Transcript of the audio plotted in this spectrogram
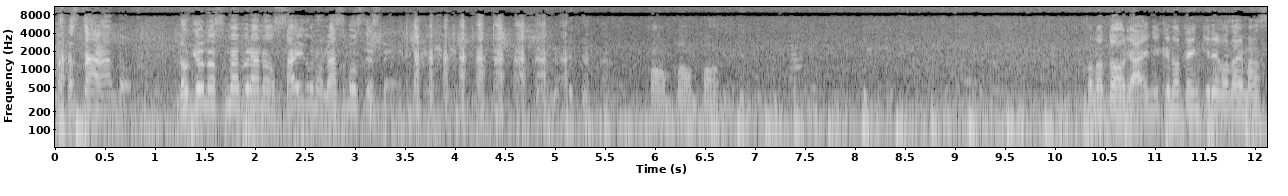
マスターハンド。度胸のスマブラの最後のラスボスですね。ポンポンポン。この通りあいにくの天気でございます。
